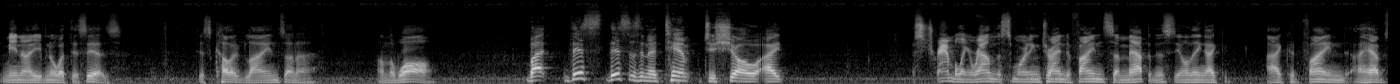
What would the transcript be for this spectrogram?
You may not even know what this is. Just colored lines on, a, on the wall. But this, this is an attempt to show, I scrambling around this morning trying to find some map, and this is the only thing I could, I could find. I have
